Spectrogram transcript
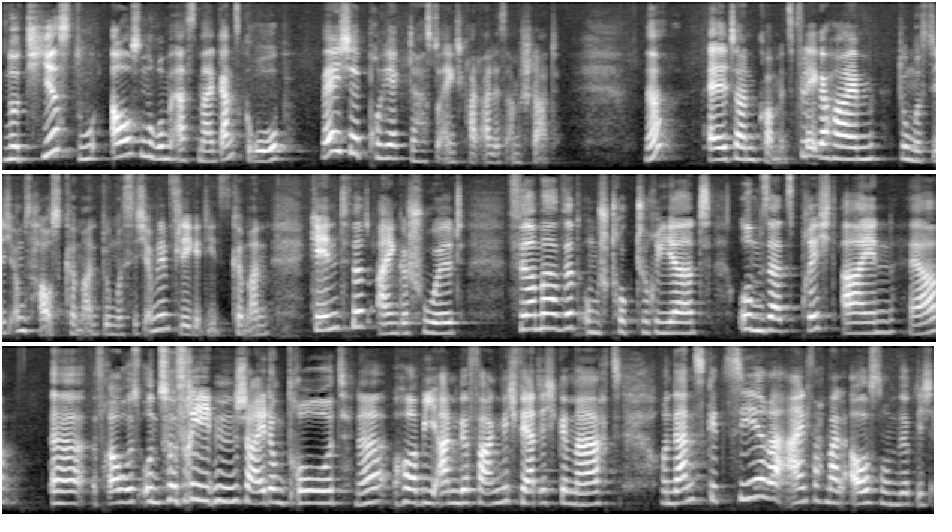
notierst du außenrum erstmal ganz grob, welche Projekte hast du eigentlich gerade alles am Start? Ne? Eltern kommen ins Pflegeheim, du musst dich ums Haus kümmern, du musst dich um den Pflegedienst kümmern. Kind wird eingeschult, Firma wird umstrukturiert, Umsatz bricht ein, ja, äh, Frau ist unzufrieden, Scheidung droht, ne, Hobby angefangen, nicht fertig gemacht. Und dann skizziere einfach mal außenrum wirklich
